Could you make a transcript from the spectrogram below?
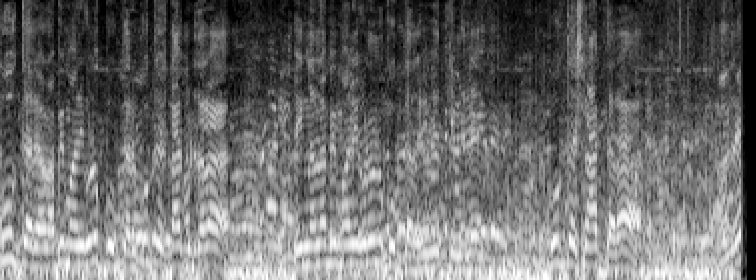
ಕೂಗ್ತಾರೆ, ಅವ್ರ ಅಭಿಮಾನಿಗಳು ಕೂಗ್ತಾರೆ. ಕೂಗ್ ತಕ್ಷಣ ಆಗ್ಬಿಡ್ತಾರ? ಈಗ ನನ್ನ ಅಭಿಮಾನಿಗಳು ಕೂಗ್ತಾರೆ ವೇದಿಕೆ ಮೇಲೆ. ಕೂಗ್ ತಕ್ಷಣ ಆಗ್ತಾರ? ಅಂದ್ರೆ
